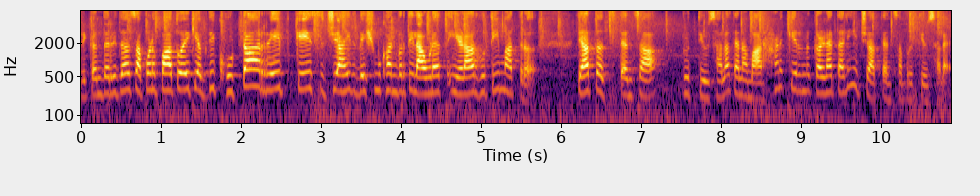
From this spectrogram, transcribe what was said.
तर एकंदरीतच आपण पाहतोय की अगदी खोटा रेप केस जी आहे ती देशमुखांवरती लावण्यात येणार होती. मात्र त्यातच त्यांचा मृत्यू झाला. त्यांना मारहाण करण्यात आली. ज्यात त्यांचा मृत्यू झालाय.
